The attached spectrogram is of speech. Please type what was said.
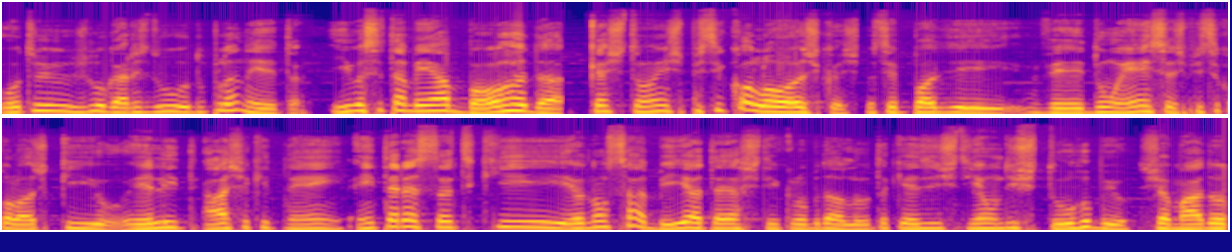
outros lugares do, do planeta. E você também aborda questões psicológicas. Você pode ver doenças psicológicas que ele acha que tem. É interessante que eu não sabia até assistir Clube da Luta que existia um distúrbio chamado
